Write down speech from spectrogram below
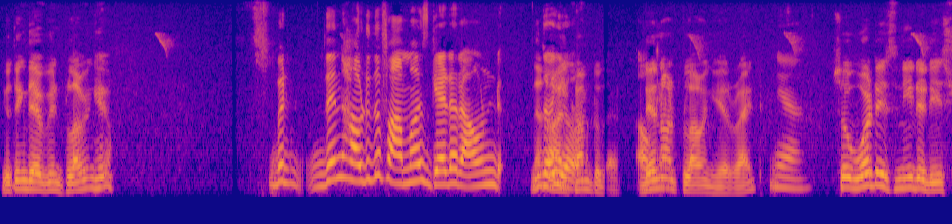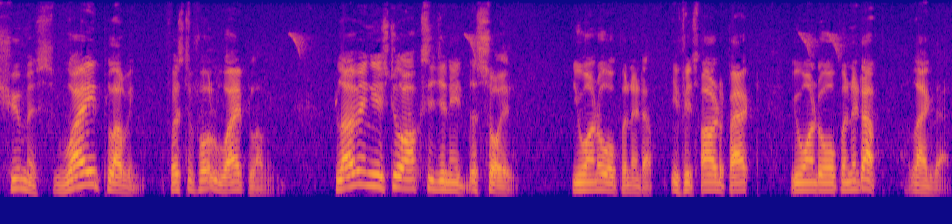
You think they have been plowing here? But then how do the farmers get around No, no, I'll year? come to that. They're not plowing here, right? Yeah. So what is needed is humus. Why plowing? First of all, why plowing? Plowing is to oxygenate the soil. You want to open it up. If it's hard packed, you want to open it up like that.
